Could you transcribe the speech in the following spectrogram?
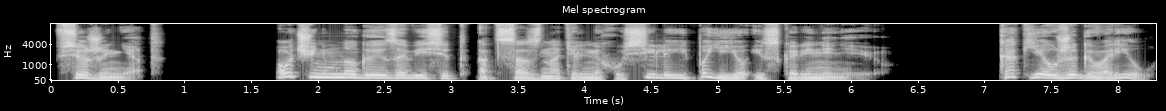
все же нет. Очень многое зависит от сознательных усилий по ее искоренению. Как я уже говорил,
